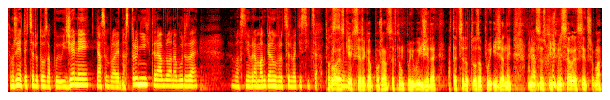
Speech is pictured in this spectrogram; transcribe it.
samozřejmě teď se do toho zapojují ženy. Já jsem byla jedna z prvních, která byla na burze vlastně v Ramadganu v roce 2008. To bylo hezky, jak si říká, pořád se v tom pohybují židé a teď se do toho zapojí i ženy. Ano. Já jsem spíš myslel, jestli třeba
